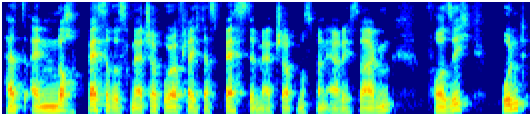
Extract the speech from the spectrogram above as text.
hat ein noch besseres Matchup oder vielleicht das beste Matchup, muss man ehrlich sagen, vor sich. Und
